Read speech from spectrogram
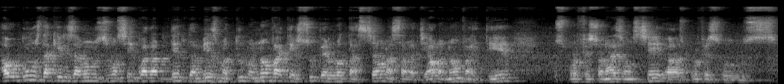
Alguns daqueles alunos vão ser enquadrados dentro da mesma turma, não vai ter superlotação na sala de aula, não vai ter. Os profissionais vão ser, os professores,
